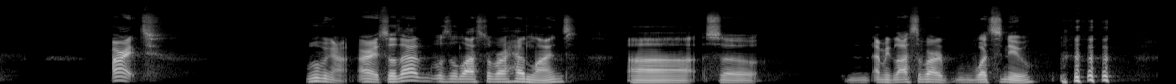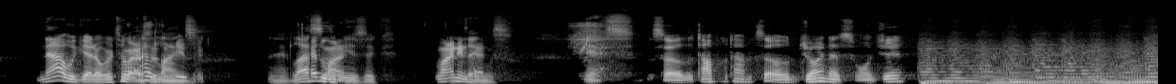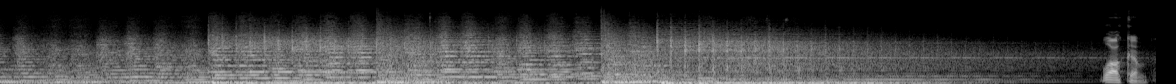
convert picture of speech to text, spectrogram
All right. Moving on. All right, so that was the last of our headlines. Uh, so, I mean, last of our what's new. now we get over to last our headlines. Of the music. Yeah, last Headline. of the music. Line and things. Yes. So the topical topic. So join us, won't you? Welcome,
